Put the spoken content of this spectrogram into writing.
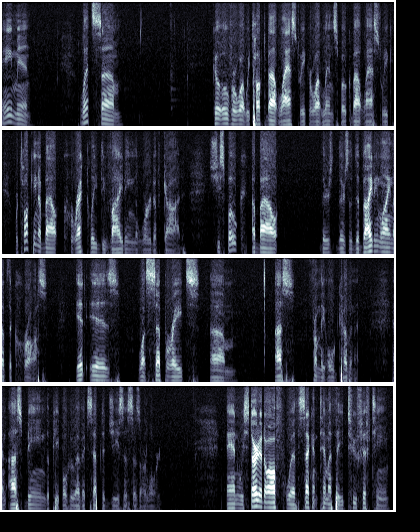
Amen. Let's um, go over what we talked about last week or what Lynn spoke about last week. We're talking about correctly dividing the Word of God. She spoke about there's, there's a dividing line of the cross. It is what separates um, us from the old covenant and us being the people who have accepted Jesus as our Lord. And we started off with 2 Timothy 2:15.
